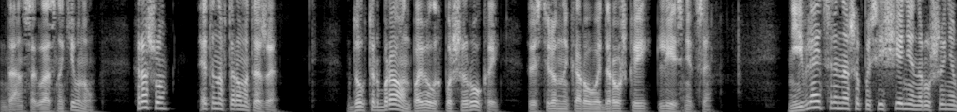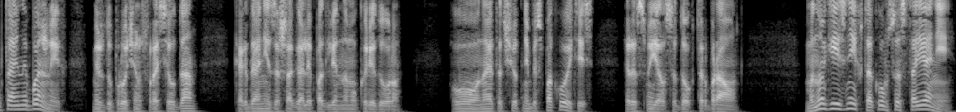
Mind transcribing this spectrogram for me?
Дан согласно кивнул. «Хорошо, это на втором этаже». Доктор Браун повел их по широкой, застеленной коровой дорожкой лестнице. «Не является ли наше посещение нарушением тайны больных?» — между прочим спросил Дан, когда они зашагали по длинному коридору. «О, на этот счет не беспокойтесь», — рассмеялся доктор Браун. «Многие из них в таком состоянии,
